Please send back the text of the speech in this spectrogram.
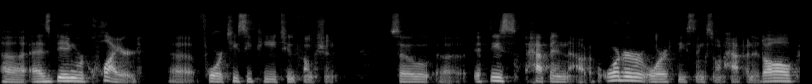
uh, as being required uh, for TCP to function. So uh, if these happen out of order or if these things don't happen at all,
